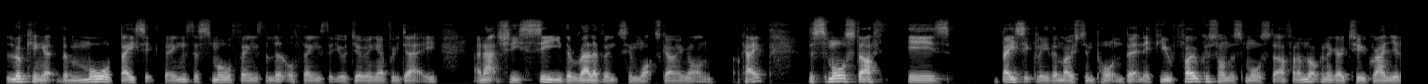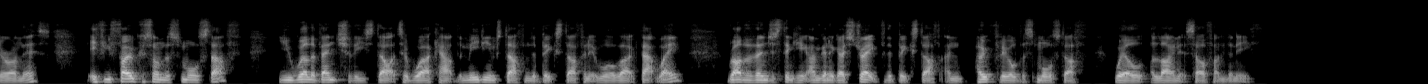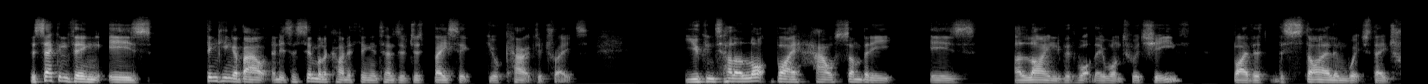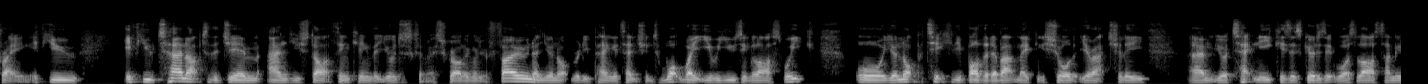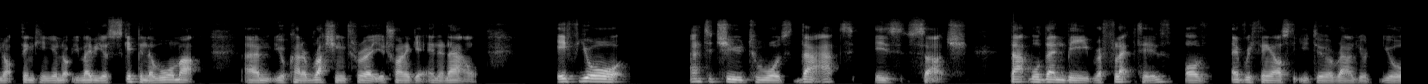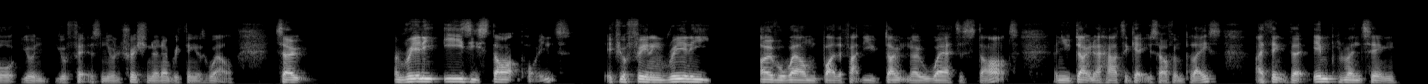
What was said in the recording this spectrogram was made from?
looking at the more basic things the small things the little things that you're doing every day and actually see the relevance in what's going on okay? The small stuff is basically the most important bit. And if you focus on the small stuff and i'm not going to go too granular on this if you focus on the small stuff you will eventually start to work out the medium stuff and the big stuff, and it will work that way rather than just thinking, I'm going to go straight for the big stuff and hopefully all the small stuff will align itself underneath. The second thing is thinking about, and it's a similar kind of thing in terms of just basic your character traits. You can tell a lot by how somebody is aligned with what they want to achieve by the the style in which they train. If you if you turn up to the gym and you start thinking that you're just scrolling on your phone and you're not really paying attention to what weight you were using last week, or you're not particularly bothered about making sure that you're actually um, your technique is as good as it was last time. You're not thinking you're not. you, Maybe you're skipping the warm up. Um, you're kind of rushing through it. You're trying to get in and out. If your attitude towards that is such, that will then be reflective of everything else that you do around your your your your fitness and your nutrition and everything as well. So a really easy start point if you're feeling really overwhelmed by the fact that you don't know where to start and you don't know how to get yourself in place i think that implementing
